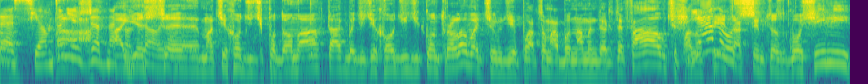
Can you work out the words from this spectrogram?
agresją. To nie jest żadna a, kontrola. A jeszcze macie chodzić po domach, tak? Będziecie chodzić i kontrolować, czy ludzie płacą abonament RTV, czy panu Janusz! świecach tym, co zgłosili.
